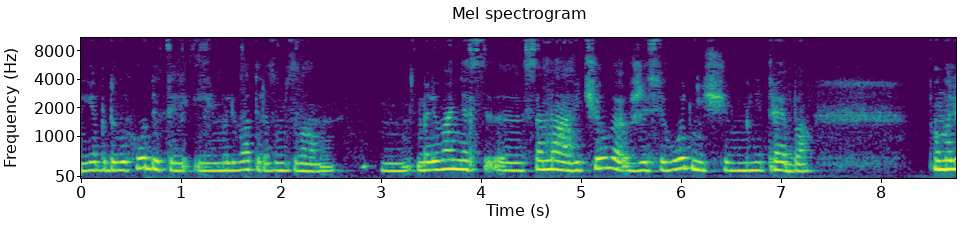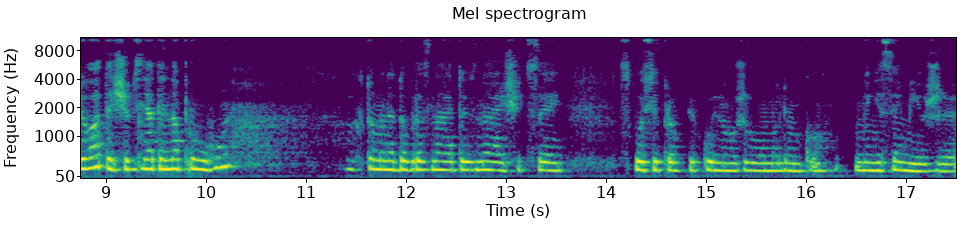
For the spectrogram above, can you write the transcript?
я буду виходити і малювати разом з вами. Малювання е, сама відчула вже сьогодні, що мені треба помалювати, щоб зняти напругу. Хто мене добре знає, той знає, що цей спосіб правопікульного живого малюнку мені самі вже,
